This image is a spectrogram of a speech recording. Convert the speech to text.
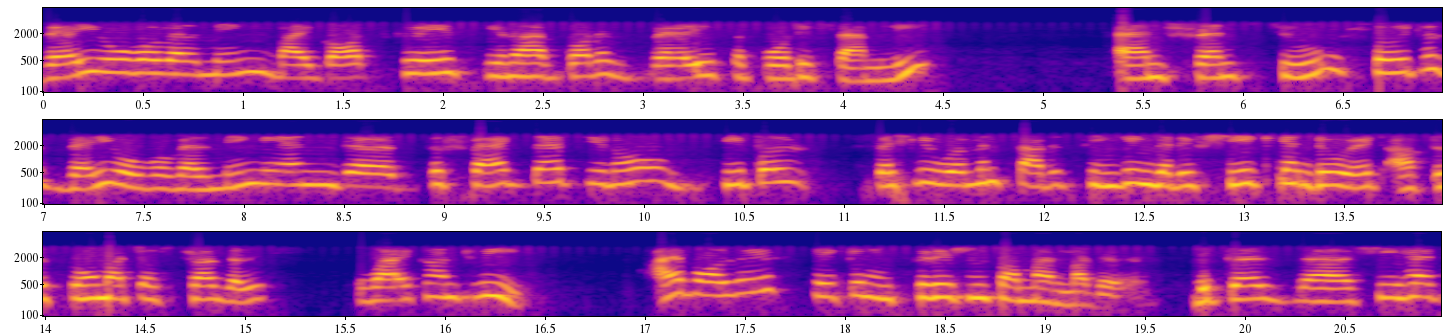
very overwhelming by God's grace. You know, I've got a very supportive family and friends too. So it was very overwhelming. And uh, the fact that, you know, people, especially women, started thinking that if she can do it after so much of struggle, why can't we? I've always taken inspiration from my mother because uh, she had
